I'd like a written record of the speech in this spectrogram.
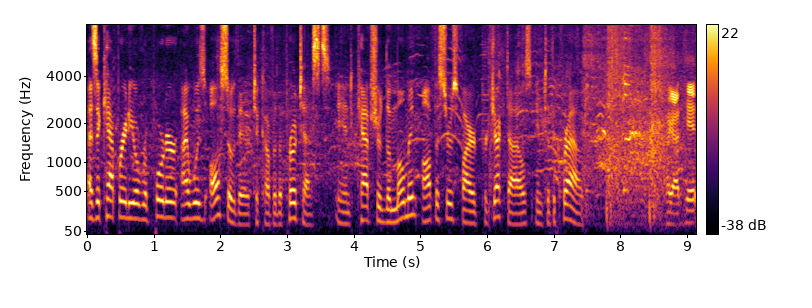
As a Cap Radio reporter, I was also there to cover the protests and captured the moment officers fired projectiles into the crowd. I got hit,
